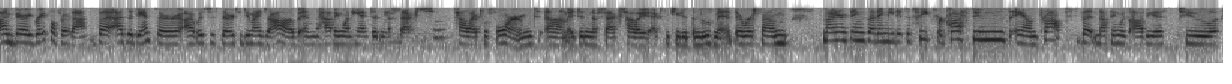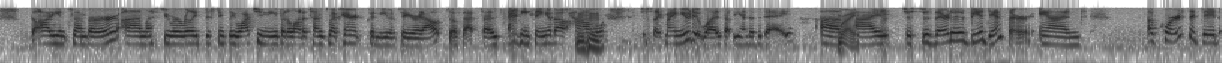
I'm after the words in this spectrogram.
I'm very grateful for that. But as a dancer, I was just there to do my job, and having one hand didn't affect how I performed. Um, it didn't affect how I executed the movement. There were some minor things that I needed to tweak for costumes and props, but nothing was obvious to the audience member uh, unless you were really distinctly watching me. But a lot of times my parents couldn't even figure it out. So if that says anything about how mm-hmm. just like minute it was at the end of the day. Um, right. I just was there to be a dancer, and of course, it did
